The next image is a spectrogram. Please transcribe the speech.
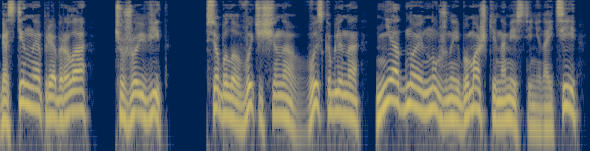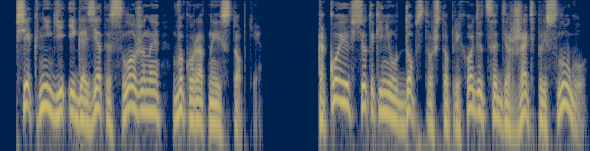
Гостиная приобрела чужой вид. Все было вычищено, выскоблено, ни одной нужной бумажки на месте не найти, все книги и газеты сложены в аккуратные стопки. Какое все-таки неудобство, что приходится держать прислугу.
